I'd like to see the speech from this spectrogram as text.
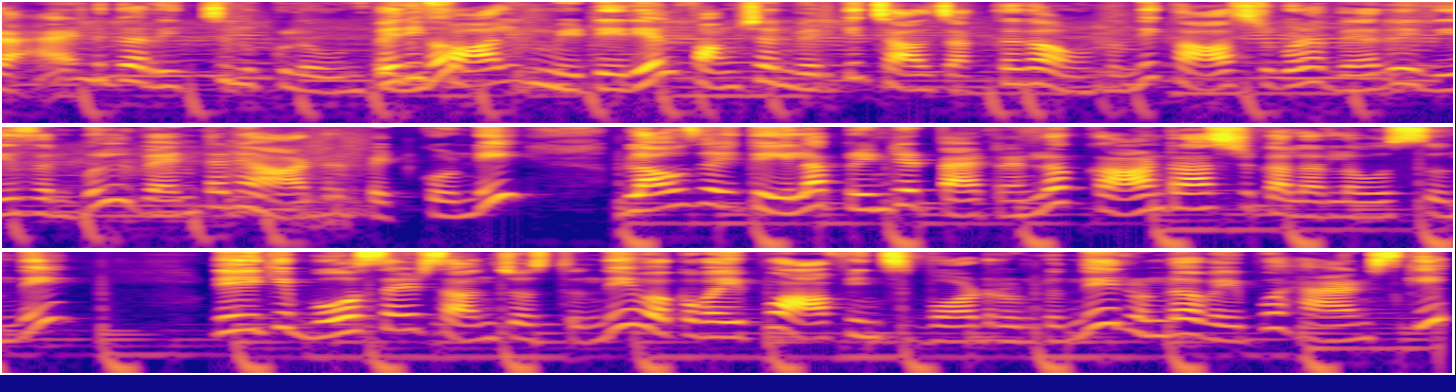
గ్రాండ్గా రిచ్ లుక్లో ఉంటుంది. వెరీ ఫాలింగ్ మెటీరియల్ ఫంక్షన్ వేర్కి చాలా చక్కగా ఉంటుంది. కాస్ట్ కూడా వెరీ రీజనబుల్ వెంటనే ఆర్డర్ పెట్టుకోండి. బ్లౌజ్ అయితే ఇలా ప్రింటెడ్ ప్యాటర్న్లో కాంట్రాస్ట్ కలర్లో వస్తుంది. దీనికి బో సైడ్స్ అంచు వస్తుంది. ఒకవైపు హాఫ్ ఇంచ్ బార్డర్ ఉంటుంది. రెండో వైపు హ్యాండ్స్కి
